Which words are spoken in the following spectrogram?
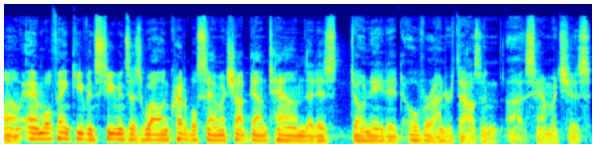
Um, and we'll thank Even Stevens as well, incredible sandwich shop downtown that has donated over 100,000 uh, sandwiches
